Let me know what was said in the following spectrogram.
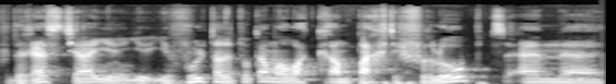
voor de rest, ja, je, je, je voelt dat het ook allemaal wat krampachtig verloopt. En, uh,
